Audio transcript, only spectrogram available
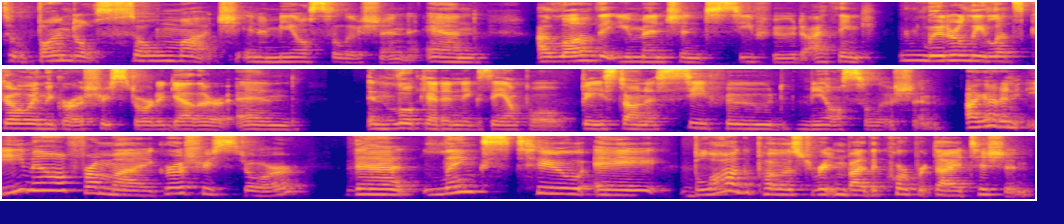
to bundle so much in a meal solution. And I love that you mentioned seafood. I think literally let's go in the grocery store together and and look at an example based on a seafood meal solution. I got an email from my grocery store that links to a blog post written by the corporate dietitian.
